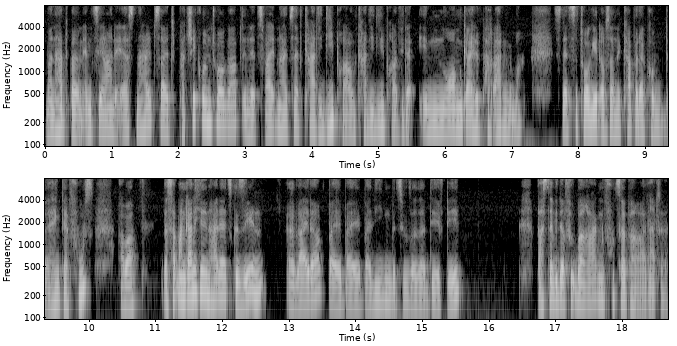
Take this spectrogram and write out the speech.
Man hat beim MCH in der ersten Halbzeit Pacheco im Tor gehabt, in der zweiten Halbzeit Kadi Dibra und Kadi Dibra hat wieder enorm geile Paraden gemacht. Das letzte Tor geht auf seine Kappe, da kommt, da hängt der Fuß, aber das hat man gar nicht in den Highlights gesehen, äh, leider, bei, bei, bei Ligen bzw. DFD, was der wieder für überragende Futsalparaden hatte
